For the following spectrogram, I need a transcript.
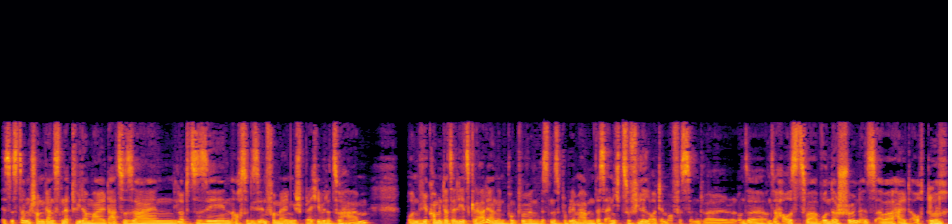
es ist dann schon ganz nett, wieder mal da zu sein, die Leute zu sehen, auch so diese informellen Gespräche wieder zu haben. Und wir kommen tatsächlich jetzt gerade an den Punkt, wo wir ein bisschen das Problem haben, dass eigentlich zu viele Leute im Office sind, weil unser, unser Haus zwar wunderschön ist, aber halt auch durch,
